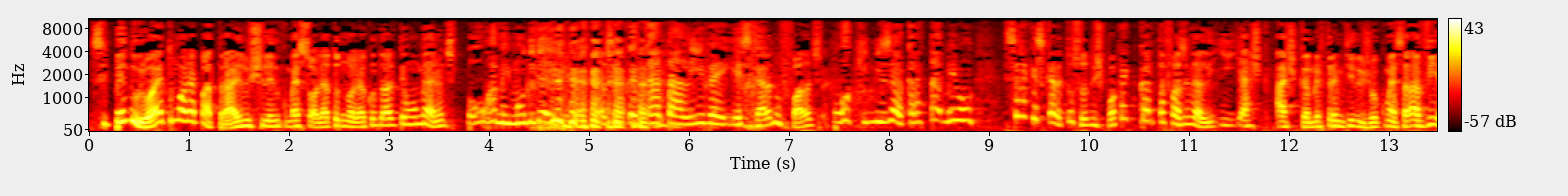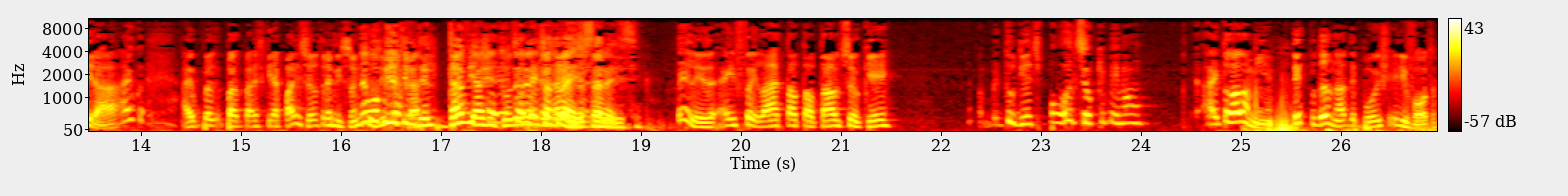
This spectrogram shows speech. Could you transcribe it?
se pendurou, aí tu olha pra trás, o chileno começa a olhar, todo mundo olha, quando olha tem um Homem-Aranha, disse, porra, meu irmão, diga aí. Assim, o cara tá ali, velho, e esse cara não fala, disse, porra, que miséria, o cara tá, meu irmão, será que esse cara é torcedor do esporte? O que, é que o cara tá fazendo ali? E as, as câmeras transmitindo o jogo começaram a virar, aí, aí parece que ele apareceu na transmissão, Não, o objetivo cá. dele da viagem É, toda era, era, era esse, era esse. Beleza, aí ele foi lá, tal, tal, tal, não sei o quê. Tudo disse, porra, não sei o que, meu irmão. Aí tô lá na minha. Tempo danado depois, ele volta,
